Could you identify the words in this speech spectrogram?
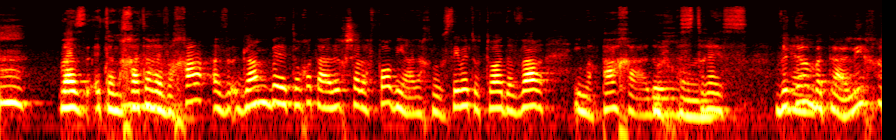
ואז את הנחת הרווחה, אז גם בתוך התהליך של הפוביה, אנחנו עושים את אותו הדבר עם הפחד או עם נכון. הסטרס. וגם כן. בתהליך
